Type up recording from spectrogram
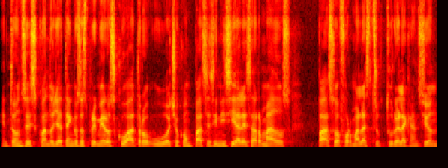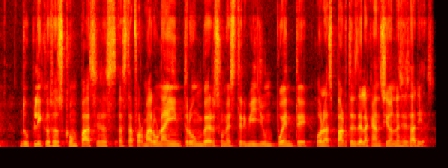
Entonces, cuando ya tengo esos primeros cuatro u ocho compases iniciales armados, paso a formar la estructura de la canción. Duplico esos compases hasta formar una intro, un verso, un estribillo, un puente o las partes de la canción necesarias.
